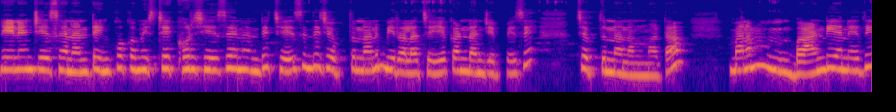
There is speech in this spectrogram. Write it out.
నేనేం చేశానంటే ఇంకొక మిస్టేక్ కూడా చేశానండి. చేసింది చెప్తున్నాను. మీరు అలా చేయకండి అని చెప్పేసి చెప్తున్నాను అనమాట మనం బాండి అనేది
